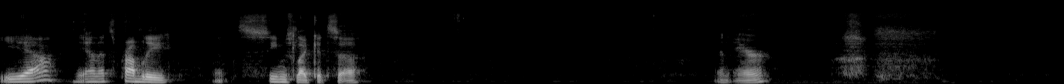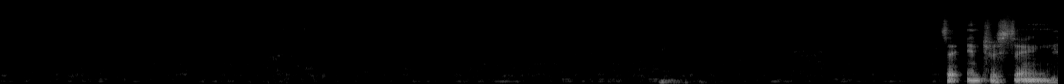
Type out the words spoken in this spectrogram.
Yeah, yeah, that's probably, that seems like it's a an error. It's an interesting.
